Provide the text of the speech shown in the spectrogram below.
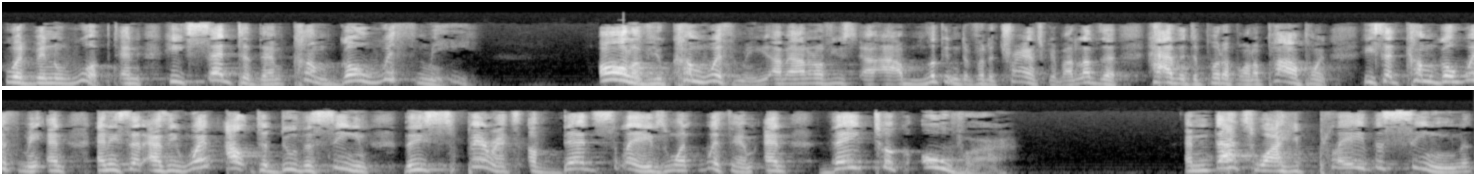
who had been whooped. And he said to them, come, go with me all of you come with me. I mean, I don't know if you, I'm looking for the transcript. I'd love to have it to put up on a PowerPoint. He said, come go with me. And, and he said, as he went out to do the scene, these spirits of dead slaves went with him and they took over. And that's why he played the scene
